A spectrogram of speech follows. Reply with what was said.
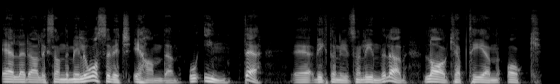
eller Alexander Milosevic i handen och inte eh, Victor Nilsson Lindelöf, lagkapten och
